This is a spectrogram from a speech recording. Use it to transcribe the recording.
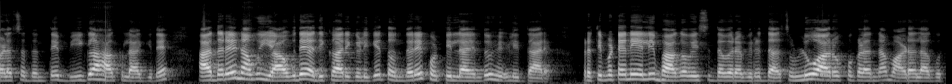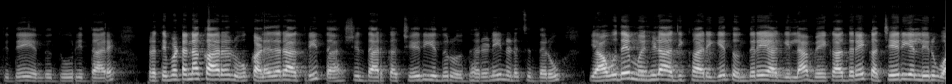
ಬಳಸದಂತೆ ಬೀಗ ಹಾಕಲಾಗಿದೆ. ಆದರೆ ನಾವು ಯಾವುದೇ ಅಧಿಕಾರಿಗಳಿಗೆ ತೊಂದರೆ ಕೊಟ್ಟಿಲ್ಲ ಎಂದು ಹೇಳಿದ್ದಾರೆ. ಪ್ರತಿಭಟನೆಯಲ್ಲಿ ಭಾಗವಹಿಸಿದ್ದವರ ವಿರುದ್ಧ ಸುಳ್ಳು ಆರೋಪಗಳನ್ನು ಮಾಡಲಾಗುತ್ತಿದೆ ಎಂದು ದೂರಿದ್ದಾರೆ. ಪ್ರತಿಭಟನಾಕಾರರು ಕಳೆದ ರಾತ್ರಿ ತಹಶೀಲ್ದಾರ್ ಕಚೇರಿ ಎದುರು ಧರಣಿ ನಡೆಸಿದ್ದರು. ಯಾವುದೇ ಮಹಿಳಾ ಅಧಿಕಾರಿಗೆ ತೊಂದರೆಯಾಗಿಲ್ಲ. ಬೇಕಾದರೆ ಕಚೇರಿಯಲ್ಲಿರುವ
